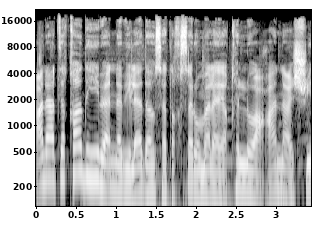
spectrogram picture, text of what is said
عن اعتقاده بأن بلاده ستخسر ما لا يقل عن 20%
